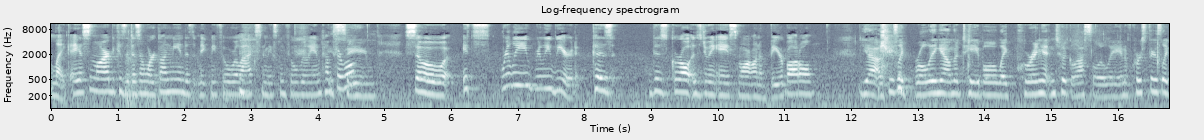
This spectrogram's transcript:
like ASMR because it doesn't work on me and doesn't make me feel relaxed and makes me feel really uncomfortable. Same. So it's really really weird because this girl is doing ASMR on a beer bottle. Yeah, she's like rolling it on the table, like pouring it into a glass slowly. And of course, there's like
